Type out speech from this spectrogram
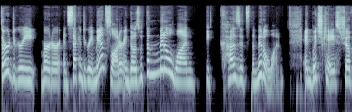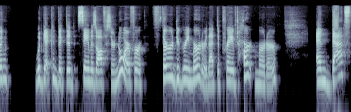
third degree murder, and second degree manslaughter and goes with the middle one because it's the middle one. In which case, Chauvin would get convicted, same as Officer Noor, for third degree murder, that depraved heart murder. And that's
